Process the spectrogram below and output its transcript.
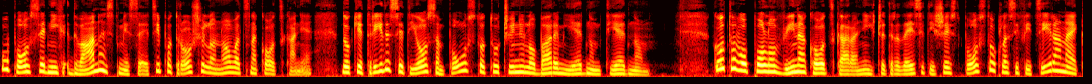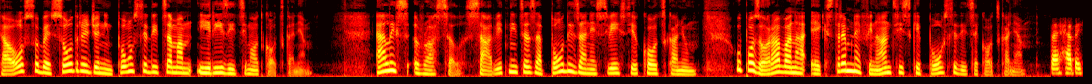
u posljednjih 12 mjeseci potrošilo novac na kockanje, dok je 38% to činilo barem jednom tjednom. Gotovo polovina kockara, njih 46%, klasificirana je kao osobe s određenim posljedicama i rizicima od kockanja. Alice Russell, savjetnica za podizanje svijesti o kockanju, upozorava na ekstremne financijske posljedice kockanja. They have a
